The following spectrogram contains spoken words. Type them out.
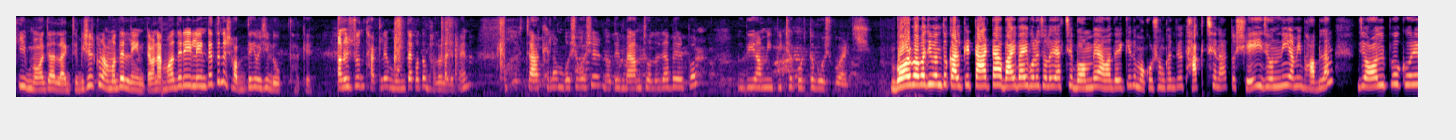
কি মজা লাগছে। বিশেষ করে আমাদের লেনটা মানে আমাদের এই লেনটাতে না সব থেকে বেশি লোক থাকে। মানুষজন থাকলে মনটা কত ভালো লাগে, তাই না? চা খেলাম, বসে বসে, নদীর ম্যাম চলে যাবে এরপর। দিয়ে আমি পিঠে করতে বসবো আর কি। বর বাবা জীবন তো কালকে টাটা, বাই বাই বলে চলে যাচ্ছে বম্বে। আমাদেরকে তো মকর সংক্রান্তিতে থাকছে না। তো সেই জন্যই আমি ভাবলাম যে অল্প করে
